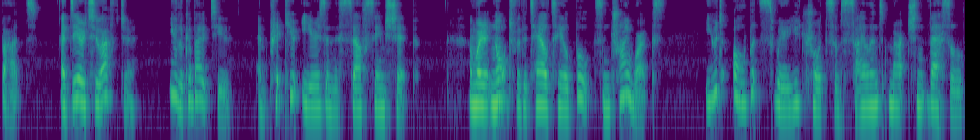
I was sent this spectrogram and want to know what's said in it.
But a day or two after, you look about you and prick your ears in this self-same ship, and were it not for the telltale boats and tryworks, you would all but swear you trod some silent merchant vessel,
